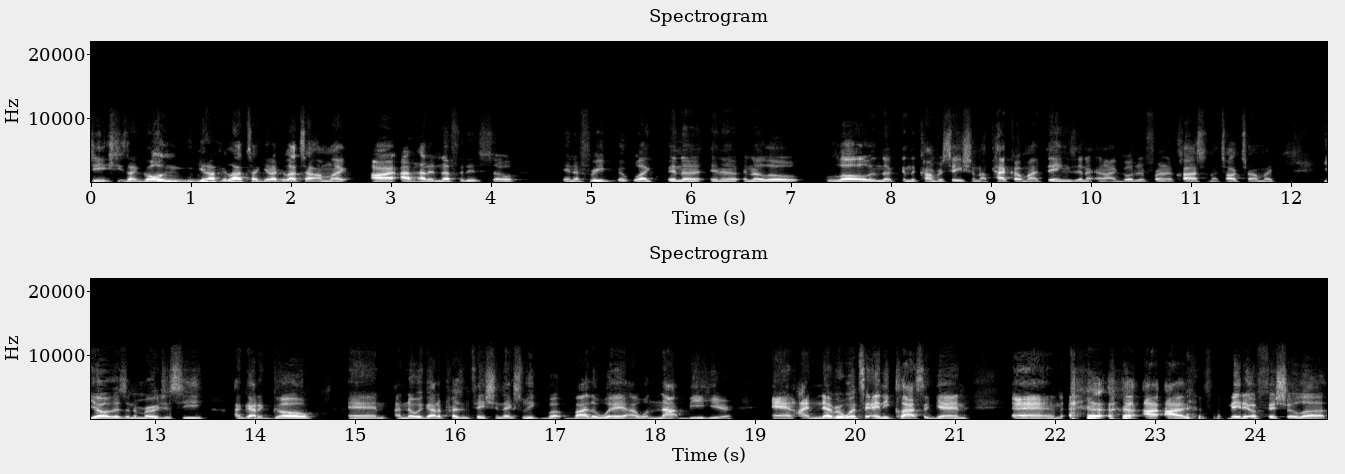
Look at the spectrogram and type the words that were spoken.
she she's like, go and get off your laptop, get off your laptop. I'm like, all right, I've had enough of this. So in a free like in a in a in a little lull in the in the conversation, I pack up my things and, and I go to the front of the class and I talk to her. I'm like, yo, there's an emergency. I gotta go. And I know we got a presentation next week, but by the way, I will not be here. And I never went to any class again. And I, I made it official uh,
